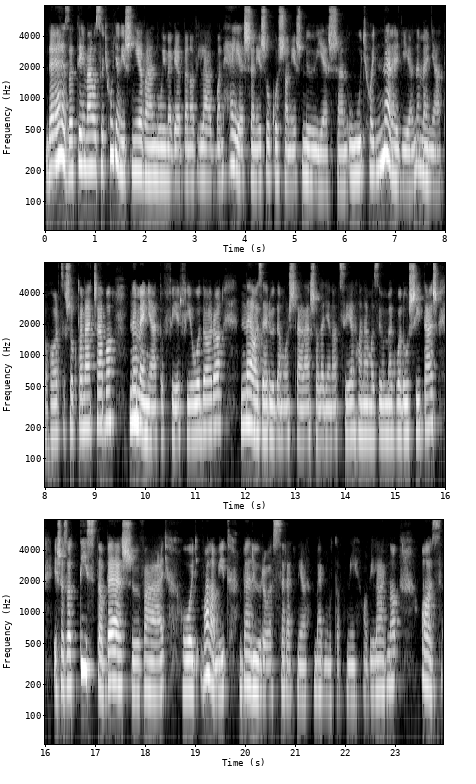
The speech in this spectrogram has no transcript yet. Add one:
de ehhez a témához, hogy hogyan is nyilvánulj meg ebben a világban helyesen és okosan és nőiesen úgy, hogy ne legyél, ne menj át a harcosok tanácsába, ne menj át a férfi oldalra, ne az erődemonstrálása legyen a cél, hanem az önmegvalósítás, és az a tiszta belső vágy, hogy valamit belülről szeretnél megmutatni a világnak, az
